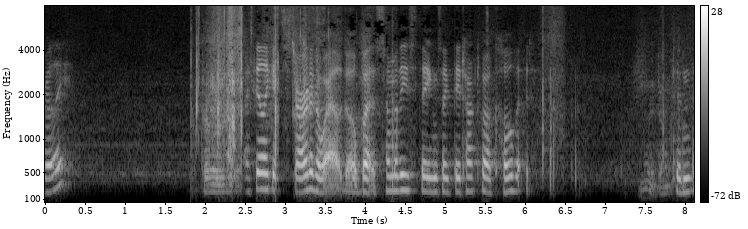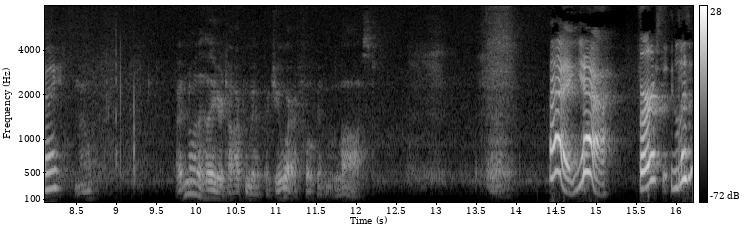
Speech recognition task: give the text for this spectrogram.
Really? I feel like it started a while ago, but some of these things, like they talked about COVID, No, I don't. Didn't they? No. I don't know what the hell you're talking about, but you are fucking lost. Hey, yeah. First, li-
